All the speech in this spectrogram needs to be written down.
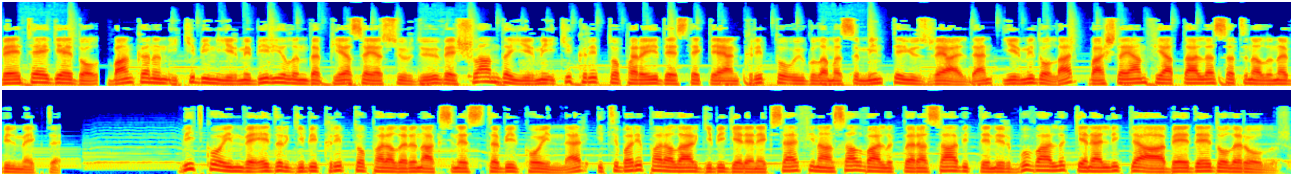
BTG Dol, bankanın 2021 yılında piyasaya sürdüğü ve şu anda 22 kripto parayı destekleyen kripto uygulaması Mint'te 100 realden, 20 dolar, başlayan fiyatlarla satın alınabilmekte. Bitcoin ve Ether gibi kripto paraların aksine stabil coinler, itibari paralar gibi geleneksel finansal varlıklara sabitlenir bu varlık genellikle ABD doları olur.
